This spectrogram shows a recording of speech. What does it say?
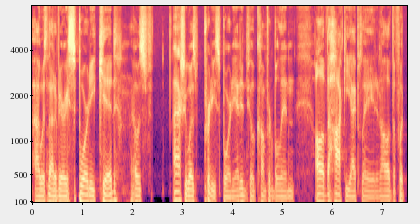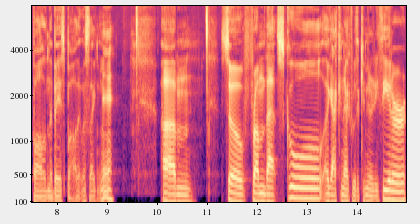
I was not a very sporty kid. I was I actually was pretty sporty. I didn't feel comfortable in all of the hockey I played and all of the football and the baseball. It was like, meh. Um, so from that school, I got connected with a community theater.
